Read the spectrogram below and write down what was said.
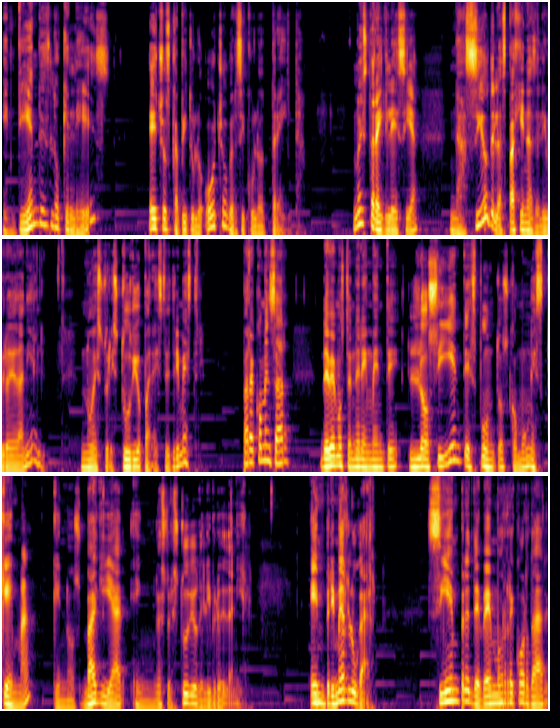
¿entiendes lo que lees? Hechos capítulo 8, versículo 30. Nuestra iglesia nació de las páginas del libro de Daniel, nuestro estudio para este trimestre. Para comenzar, debemos tener en mente los siguientes puntos como un esquema que nos va a guiar en nuestro estudio del libro de Daniel. En primer lugar, siempre debemos recordar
